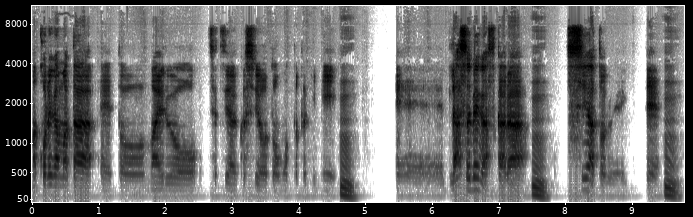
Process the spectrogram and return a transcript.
まあこれがまた、えっ、ー、と、マイルを節約しようと思った時に、うん、えー、ラスベガスからシアトルへ行って、うん、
